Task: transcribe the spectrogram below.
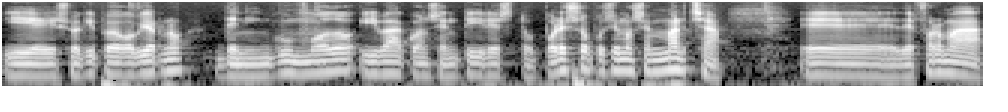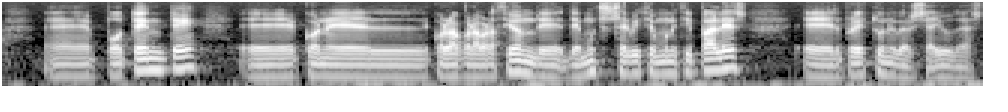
y eh, su equipo de gobierno de ningún modo iba a consentir esto. Por eso pusimos en marcha eh, de forma eh, potente, con, el, con, la colaboración de, muchos servicios municipales, el proyecto Universidad Ayudas.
